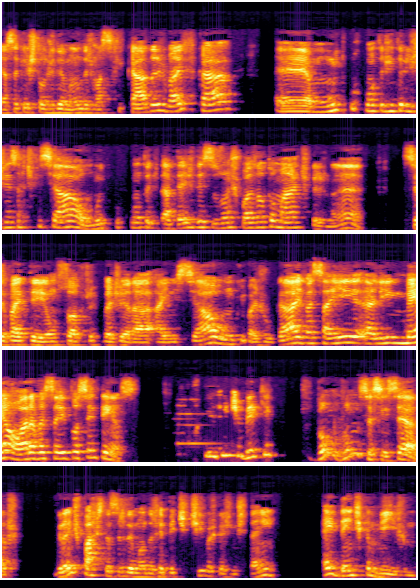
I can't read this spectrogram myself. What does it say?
essa questão de demandas massificadas vai ficar é, muito por conta de inteligência artificial, muito por conta de, até de decisões quase automáticas, né? Você vai ter um software que vai gerar a inicial, um que vai julgar e vai sair ali em meia hora vai sair tua sentença. E a gente vê que, vamos, vamos ser sinceros, grande parte dessas demandas repetitivas que a gente tem é idêntica mesmo,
